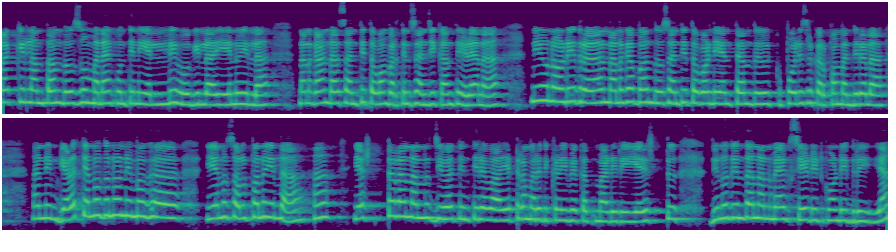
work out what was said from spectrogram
ರೊಕ್ಕಿಲ್ಲ ಅಂತಂದು ಸುಮ್ ಮನ್ಯಾಗ ಕುಂತೀನಿ, ಎಲ್ಲಿ ಹೋಗಿಲ್ಲ, ಏನೂ ಇಲ್ಲ. ನನ್ನ ಗಂಡ ಸಂತಿ ತೊಗೊಂಬರ್ತೀನಿ ಸಂಜೀಕ ಅಂತ ಹೇಳ್ಯಾನ. ನೀವು ನೋಡಿದ್ರೆ ನನಗೆ ಬಂದು ಸಂತಿ ತೊಗೊಂಡಿ ಅಂತಂದು ಪೊಲೀಸರು ಕರ್ಕೊಂಡ್ ಬಂದಿರಲ್ಲ. ನಿಮ್ಮ ಗೆಳತಿ ಅನ್ನೋದನ್ನು ನಿಮಗೆ ಏನು ಸ್ವಲ್ಪನೂ ಇಲ್ಲ. ಹಾಂ ಎಷ್ಟರ ನನ್ನ ಜೀವ ತಿಂತೀರವ ಎಷ್ಟರ ಮರದಿ ಕಳಿಬೇಕಂತ ಮಾಡಿರಿ? ಎಷ್ಟು ದಿನದಿಂದ ನನ್ನ ಮ್ಯಾಗ ಸೇಡ್ ಇಟ್ಕೊಂಡಿದ್ರಿ? ಯಾ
